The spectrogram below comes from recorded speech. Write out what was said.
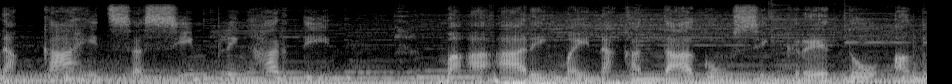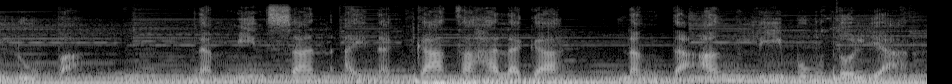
na kahit sa simpleng hardin, maaaring may nakatagong sikreto ang lupa na minsan ay nagkakahalaga ng daang libong dolyar.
